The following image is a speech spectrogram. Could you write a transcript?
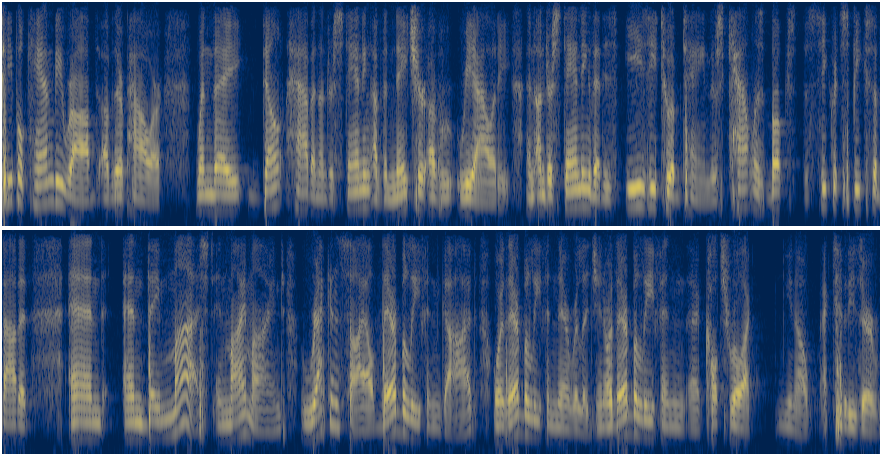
people can be robbed of their power when they don't have an understanding of the nature of reality, an understanding that is easy to obtain. There's countless books, The Secret speaks about it, and and they must, in my mind, reconcile their belief in God or their belief in their religion or their belief in uh, cultural, you know, activities or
